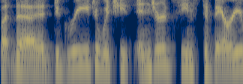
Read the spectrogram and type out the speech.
but the degree to which he's injured seems to vary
